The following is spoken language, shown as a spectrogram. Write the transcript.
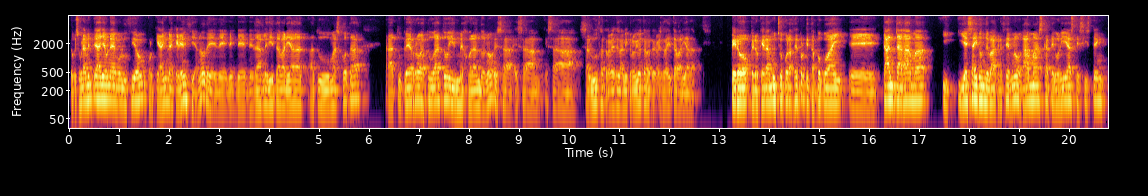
lo que seguramente haya una evolución porque hay una querencia, ¿no? De, darle dieta variada a tu mascota a tu perro, a tu gato, ir mejorando ¿no? esa, salud a través de la microbiota, a través de la dieta variada. Pero, pero queda mucho por hacer porque tampoco hay eh, tanta gama y, es ahí donde va a crecer, ¿no? Gamas, categorías que existen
